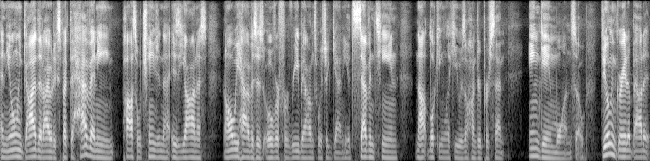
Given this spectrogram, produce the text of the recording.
And the only guy that I would expect to have any possible change in that is Giannis. And all we have is his over for rebounds, which again, he had 17 not looking like he was 100% in game one. So feeling great about it.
